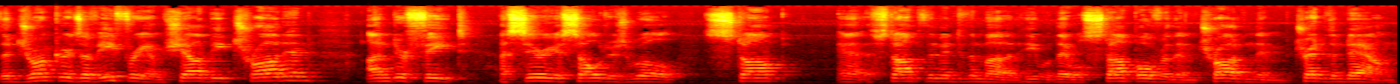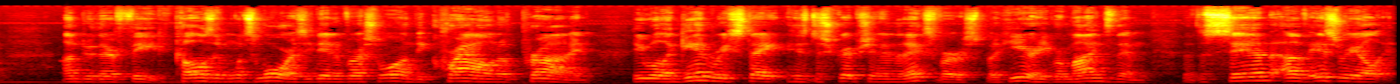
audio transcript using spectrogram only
the drunkards of Ephraim shall be trodden under feet. Assyria's soldiers will stomp uh, stomp them into the mud. He, they will stomp over them, trodden them, tread them down under their feet. Calls them once more, as he did in verse 1, the crown of pride. He will again restate his description in the next verse, but here he reminds them that the sin of Israel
